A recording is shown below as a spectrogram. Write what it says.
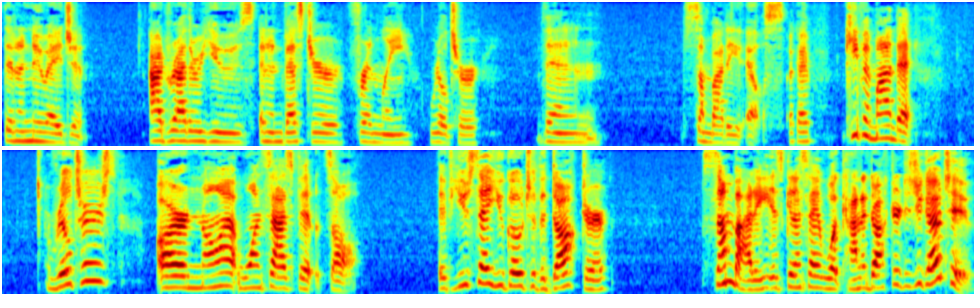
than a new agent, I'd rather use an investor friendly realtor than somebody else. Okay. Keep in mind that realtors are not one size fits all. If you say you go to the doctor, somebody is going to say, What kind of doctor did you go to?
